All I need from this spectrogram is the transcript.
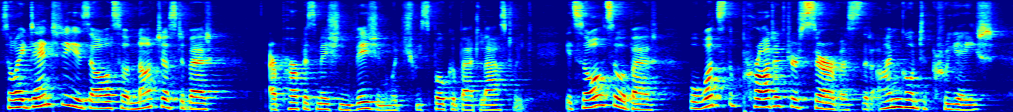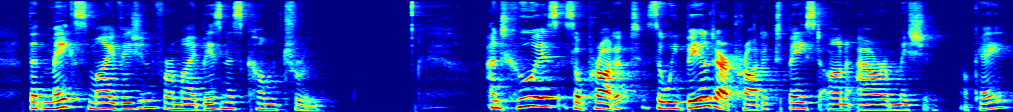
So, identity is also not just about our purpose, mission, vision, which we spoke about last week. It's also about well, what's the product or service that I'm going to create that makes my vision for my business come true? And who is, so product, so we build our product based on our mission, okay?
